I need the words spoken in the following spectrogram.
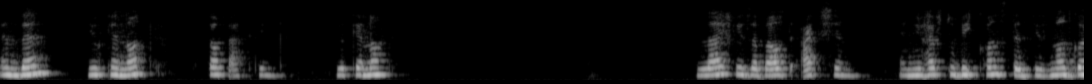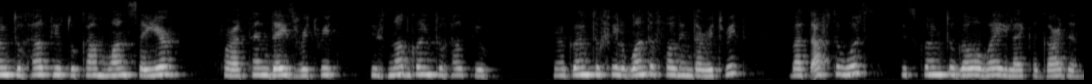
And then you cannot stop acting. You cannot. Life is about action and you have to be constant. It's not going to help you to come once a year for a 10 days retreat. It's not going to help you. You're going to feel wonderful in the retreat, but afterwards it's going to go away like a garden.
